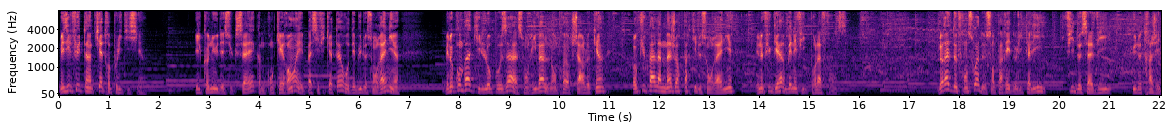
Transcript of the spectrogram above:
Mais il fut un piètre politicien. Il connut des succès comme conquérant et pacificateur au début de son règne, mais le combat qui l'opposa à son rival, l'empereur Charles Quint, occupa la majeure partie de son règne et ne fut guère bénéfique pour la France. Le rêve de François de s'emparer de l'Italie fit de sa vie une tragédie.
